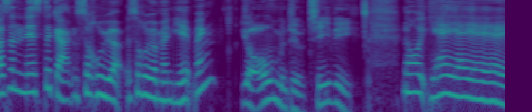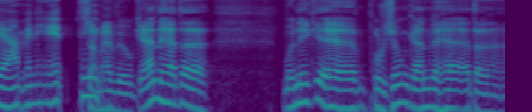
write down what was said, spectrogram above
Og så næste gang, så ryger, så ryger man hjem, ikke? Jo, men det er jo tv. Nå, ja, ja, ja, ja, ja, men det, Så man vil jo gerne have, der... Må ikke uh, produktionen gerne vil have, at der er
